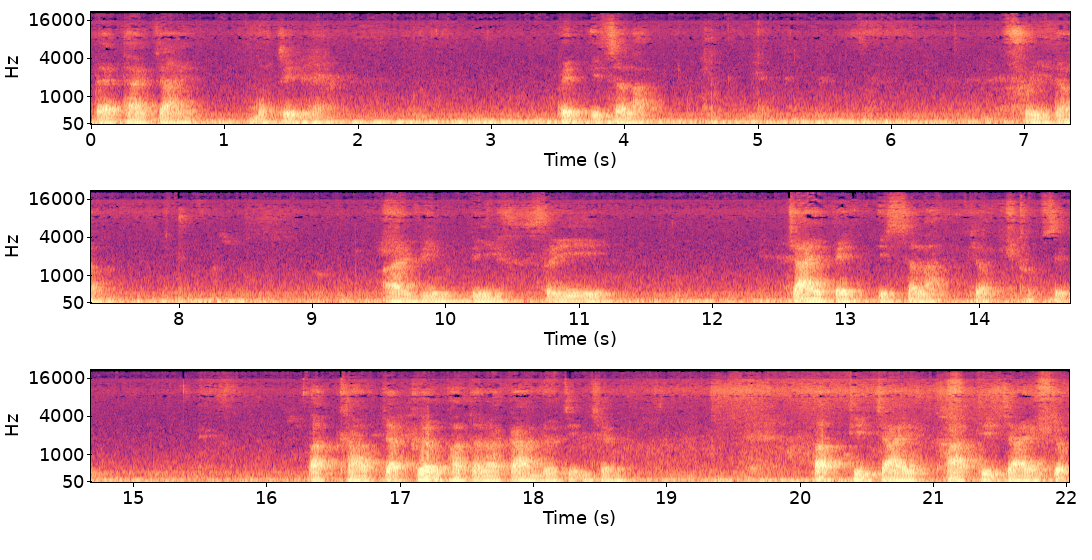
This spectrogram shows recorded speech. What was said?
แต่ทางใจหมดสิ้นแล้วเป็นอิสระ freedom I will be free ใจเป็นอิสระจบทุกสิ่งตัดขาดจากเครื่องพัฒนาการโดยสิ้นเชิงตัดที่ใจขาดที่ใจจบ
